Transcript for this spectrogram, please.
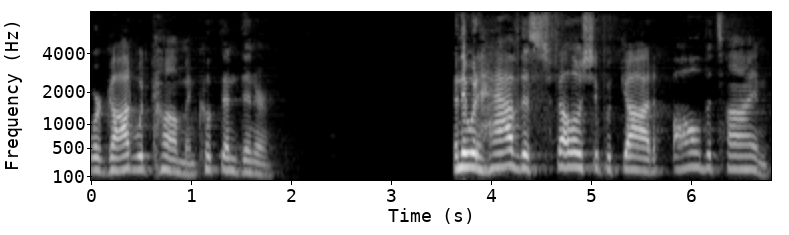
where God would come and cook them dinner. And they would have this fellowship with God all the time.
